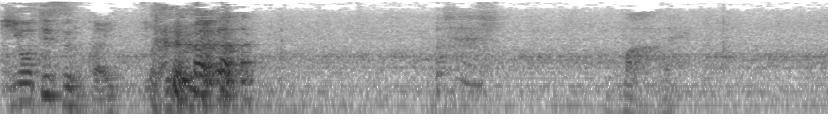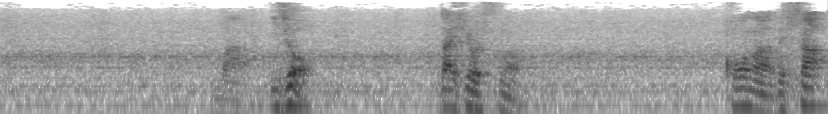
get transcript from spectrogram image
気落ちする会っていう。まあね。まあ、以上、代表室のコーナーでした。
